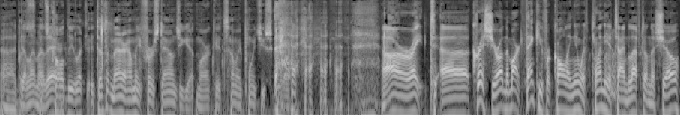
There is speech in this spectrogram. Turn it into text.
uh, dilemma it's there. called the elect- It doesn't matter how many first downs you get, Mark. It's how many points you score. All right, uh, Chris, you're on the mark. Thank you for calling in with plenty of time left on the show.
